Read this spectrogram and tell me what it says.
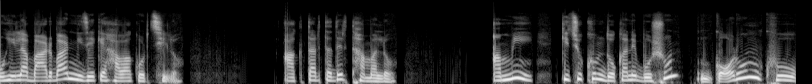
মহিলা বারবার নিজেকে হাওয়া করছিল। আক্তার তাদের থামালো, আমি কিছুক্ষণ দোকানে বসুন, গরম খুব।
